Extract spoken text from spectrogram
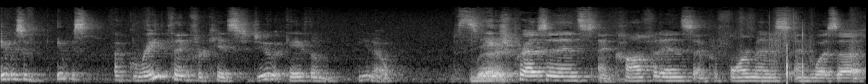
it was a it was a great thing for kids to do. It gave them you know stage Right. presence and confidence and performance and was a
